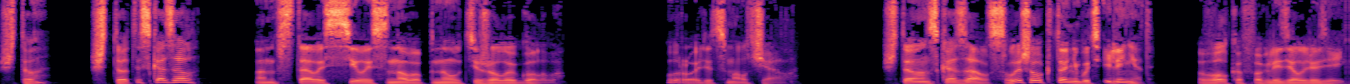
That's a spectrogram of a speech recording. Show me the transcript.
«Что? Что ты сказал?» Он встал и с силой снова пнул тяжелую голову. Уродец молчал. «Что он сказал? Слышал кто-нибудь или нет?» Волков оглядел людей.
